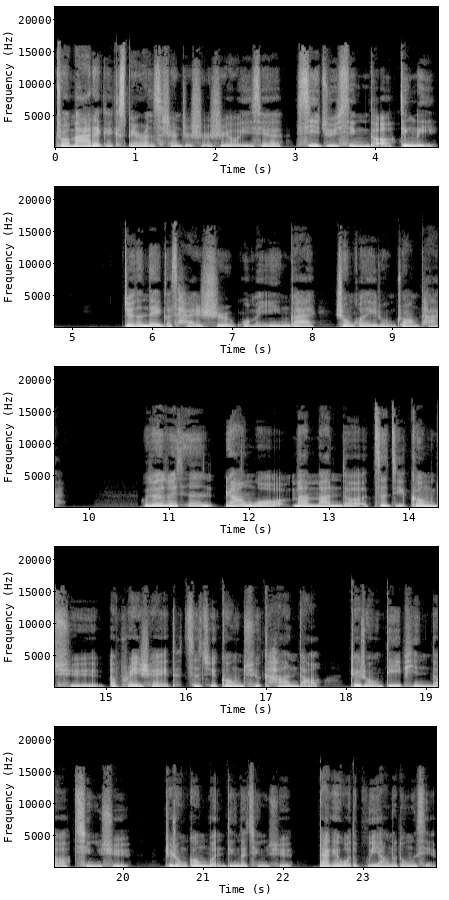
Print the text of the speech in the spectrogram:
dramatic experience，甚至是是有一些戏剧性的经历，觉得那个才是我们应该生活的一种状态。我觉得最近让我慢慢的自己更去 appreciate，自己更去看到这种低频的情绪，这种更稳定的情绪带给我的不一样的东西。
